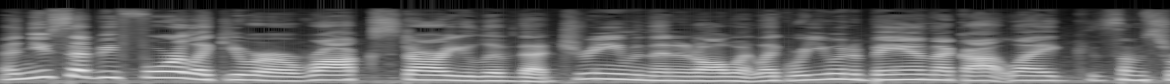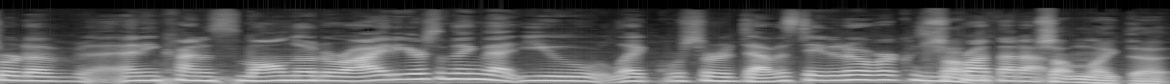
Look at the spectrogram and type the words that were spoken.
And you said before, like you were a rock star, you lived that dream, and then it all went. Like, were you in a band that got like some sort of any kind of small notoriety or something that you like were sort of devastated over because you brought that up? Something like that.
